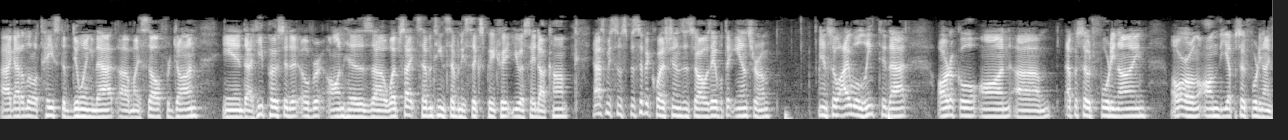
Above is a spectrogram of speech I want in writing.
I got a little taste of doing that uh, myself for John, and uh, he posted it over on his uh, website, 1776patriotusa.com asked me some specific questions, and so I was able to answer them. And so I will link to that article on um, episode 49 or on the episode 49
